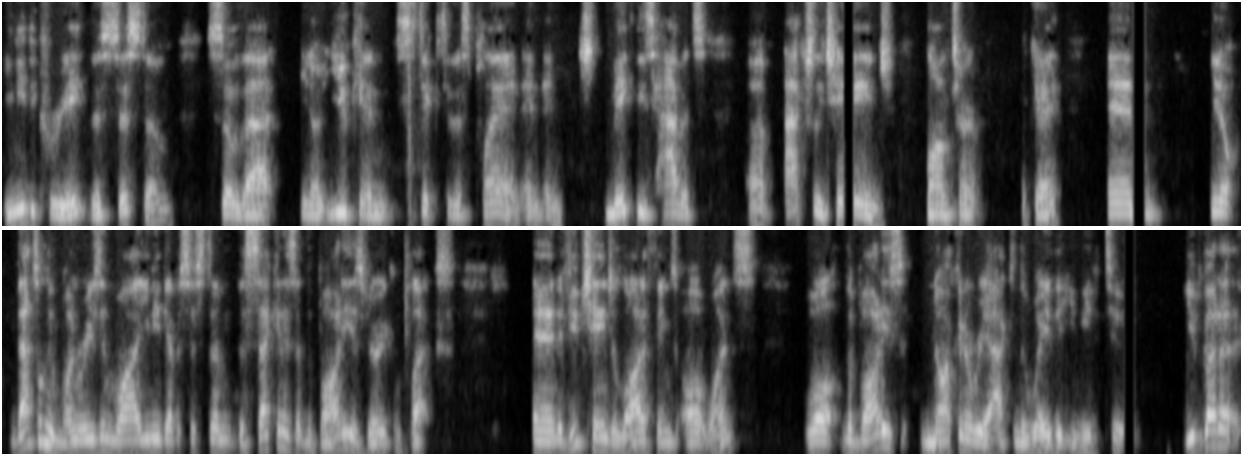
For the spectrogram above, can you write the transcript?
You need to create this system so that you know you can stick to this plan and, and make these habits uh, actually change long term. Okay, and you know that's only one reason why you need to have a system. The second is that the body is very complex. And if you change a lot of things all at once, well, the body's not going to react in the way that you need it to. You've got to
